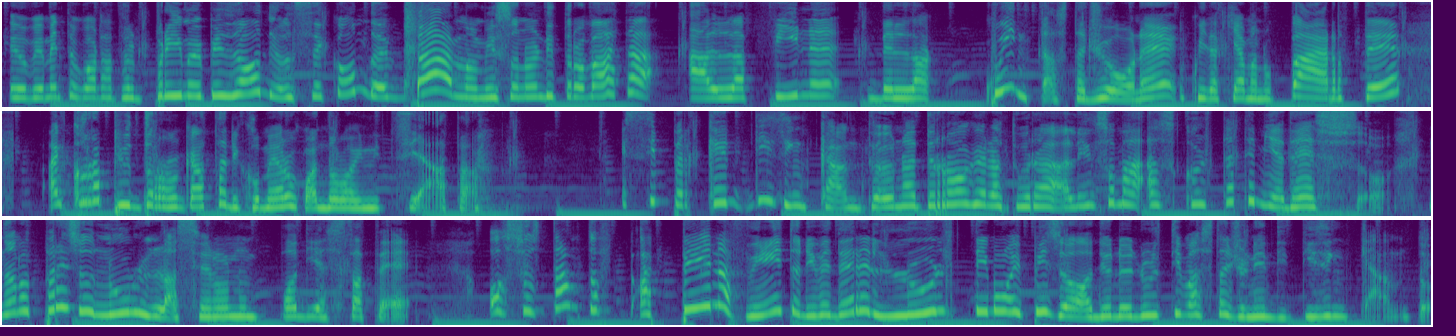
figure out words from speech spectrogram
E ovviamente ho guardato il primo episodio, il secondo e bam! Mi sono ritrovata alla fine della quinta stagione, qui la chiamano parte, ancora più drogata di come ero quando l'ho iniziata. Eh sì, perché disincanto è una droga naturale. Insomma, ascoltatemi adesso. Non ho preso nulla se non un po' di estate. Ho soltanto f- appena finito di vedere l'ultimo episodio dell'ultima stagione di Disincanto.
